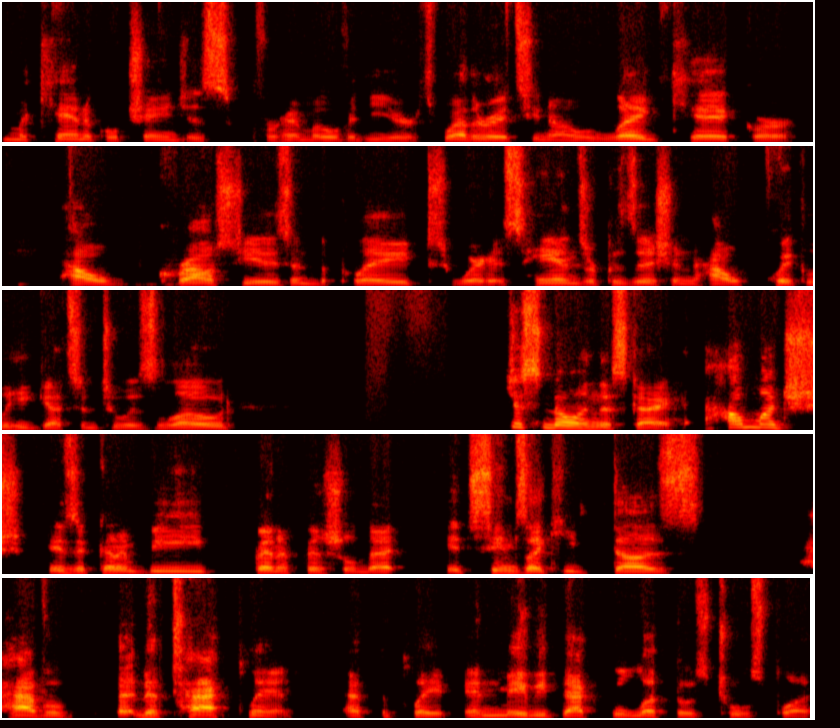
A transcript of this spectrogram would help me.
mechanical changes for him over the years, whether it's you know leg kick or how crouched he is in the plate, where his hands are positioned, how quickly he gets into his load just knowing this guy, how much is it going to be beneficial that it seems like he does have a, an attack plan at the plate, and maybe that will let those tools play?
